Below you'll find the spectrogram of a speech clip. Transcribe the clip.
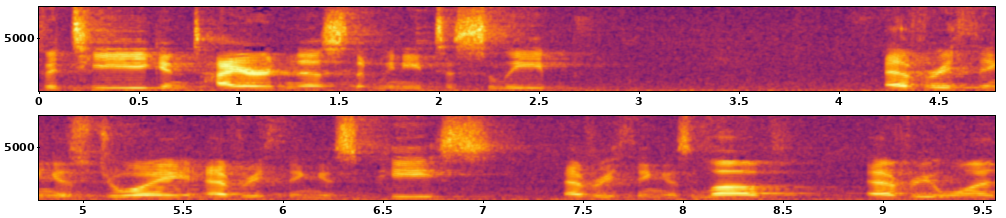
fatigue and tiredness that we need to sleep. Everything is joy, everything is peace, everything is love. Everyone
